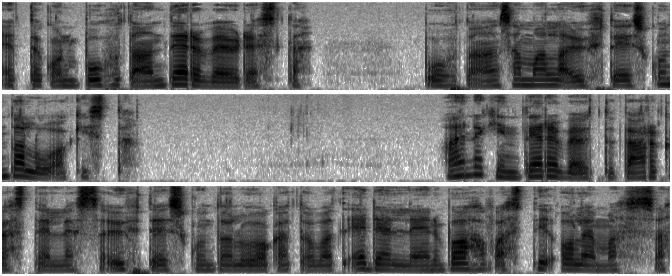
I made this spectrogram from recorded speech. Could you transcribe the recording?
että kun puhutaan terveydestä, puhutaan samalla yhteiskuntaluokista. Ainakin terveyttä tarkastellessa yhteiskuntaluokat ovat edelleen vahvasti olemassa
